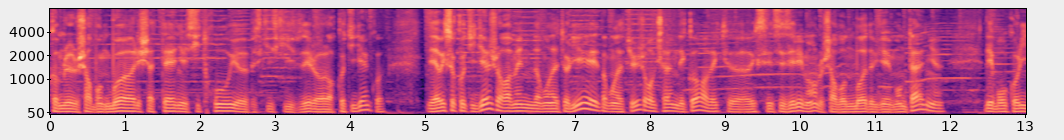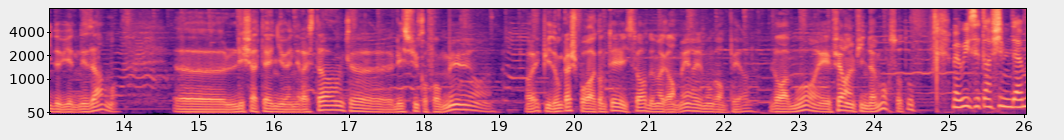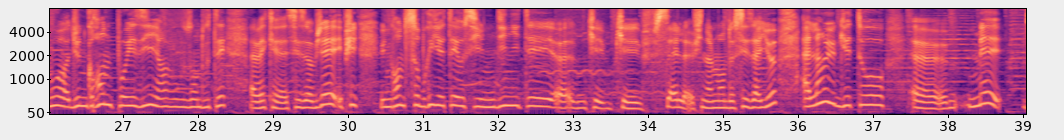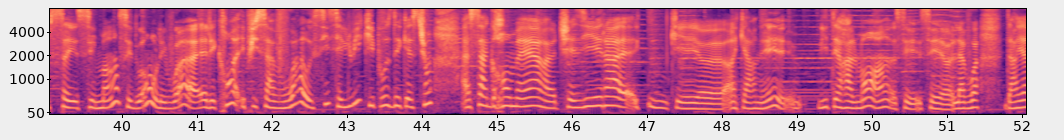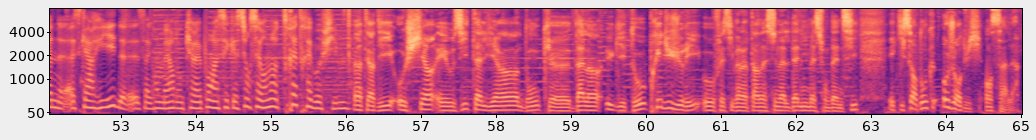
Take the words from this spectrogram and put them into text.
comme le charbon de bois, les châtaignes, les citrouilles, euh, parce qu'ils faisaient leur, quotidien, quoi. Et avec ce quotidien, je le ramène dans mon atelier, et dans mon atelier, je recrée un décor avec, euh, ces, ces, éléments. Le charbon de bois devient montagne, les brocolis deviennent des arbres. Euh, les châtaignes viennent restants, les sucres font mûr. et puis donc là, je pourrais raconter l'histoire de ma grand-mère et de mon grand-père, leur amour, et faire un film d'amour surtout. Bah oui, c'est un film d'amour d'une grande poésie, hein, vous vous en doutez, avec euh, ces objets. Et puis une grande sobriété aussi, une dignité euh, qui, est, celle finalement de ses aïeux. Alain Huguetto euh, met ses, mains, ses doigts, on les voit à l'écran, et puis sa voix aussi. C'est lui qui pose des questions à sa grand-mère, Cesira, qui est incarnée littéralement. Hein, c'est la voix d'Ariane Ascaride, sa grand-mère, donc qui répond à ces questions. C'est vraiment un très très beau film. Interdit aux chiens et aux Italiens, donc euh, d'Alain Huguetto, prix du jury au Festival international d'animation d'Annecy et qui sort donc aujourd'hui en salle.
